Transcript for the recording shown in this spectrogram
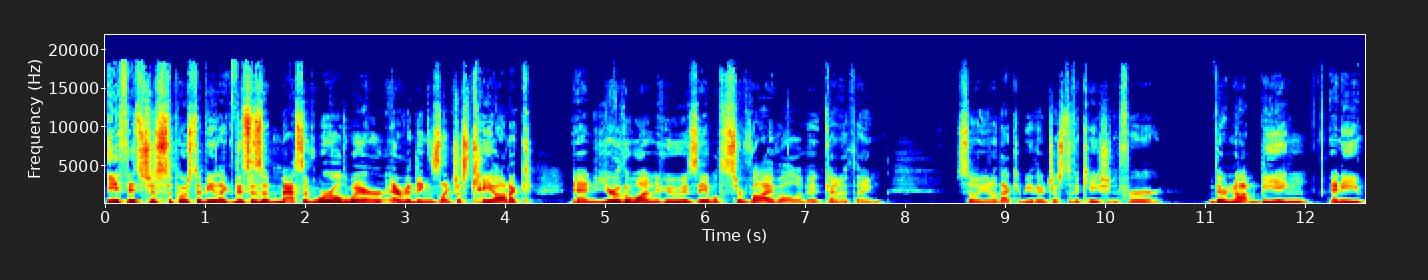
if it's just supposed to be like this is a massive world where everything's like just chaotic and you're the one who is able to survive all of it kind of thing so you know that could be their justification for there not being any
